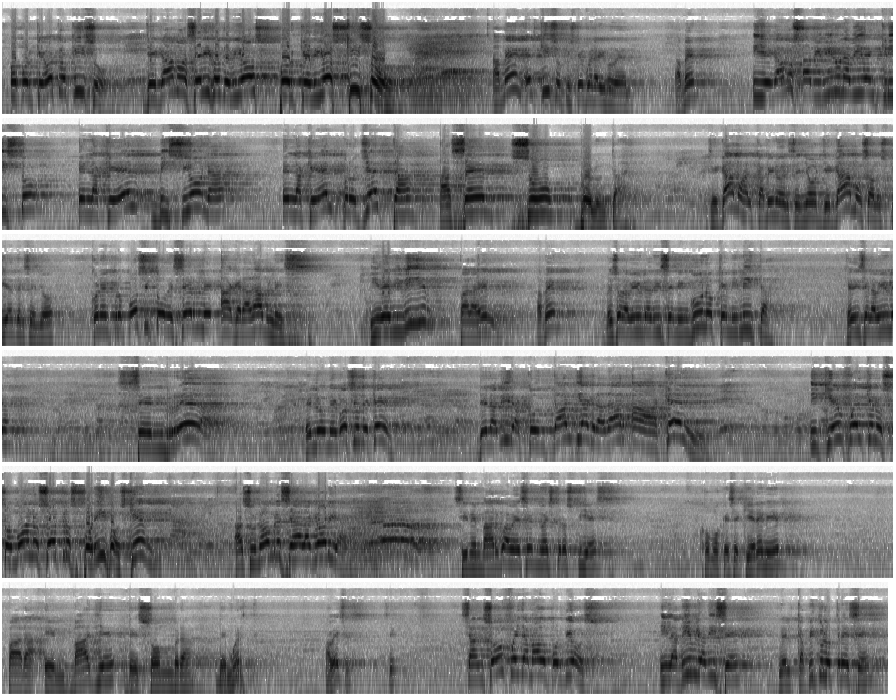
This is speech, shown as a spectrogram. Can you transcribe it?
o porque otro quiso. Llegamos a ser hijos de Dios porque Dios quiso. Amén. Él quiso que usted fuera hijo de Él. Amén. Y llegamos a vivir una vida en Cristo en la que Él visiona, en la que Él proyecta hacer su voluntad. Llegamos al camino del Señor, llegamos a los pies del Señor con el propósito de serle agradables y de vivir para Él. Amén. Por eso la Biblia dice, ninguno que milita, ¿qué dice la Biblia? Se enreda ¿En los negocios de qué? De la vida, con tal de agradar a aquel. ¿Y quién fue el que nos tomó a nosotros por hijos? ¿Quién? A su nombre sea la gloria. Sin embargo, a veces nuestros pies como que se quieren ir para el valle de sombra de muerte. A veces. Sansón fue llamado por Dios y la Biblia dice en el capítulo 13,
